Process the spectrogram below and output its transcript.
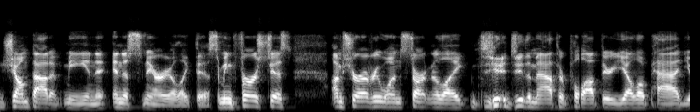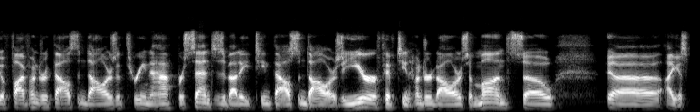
jump out at me in a, in a scenario like this. I mean, first, just I'm sure everyone's starting to like do, do the math or pull out their yellow pad. You know, five hundred thousand dollars at three and a half percent is about eighteen thousand dollars a year, or fifteen hundred dollars a month. So, uh, I guess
